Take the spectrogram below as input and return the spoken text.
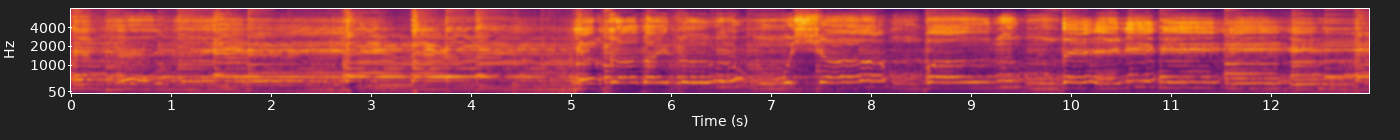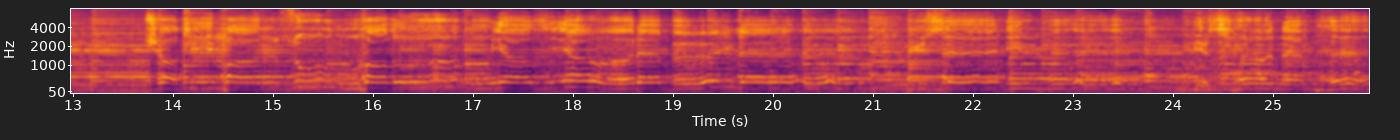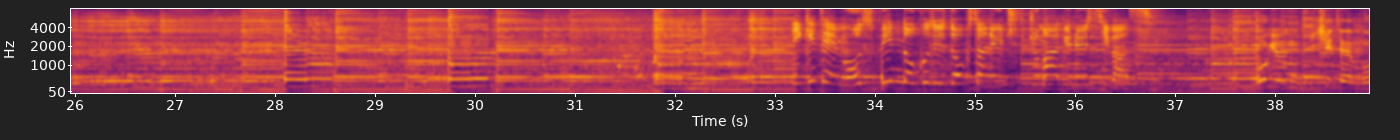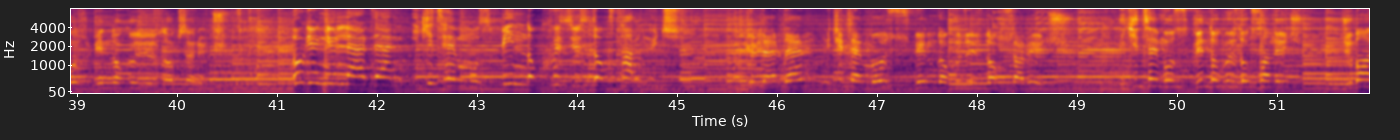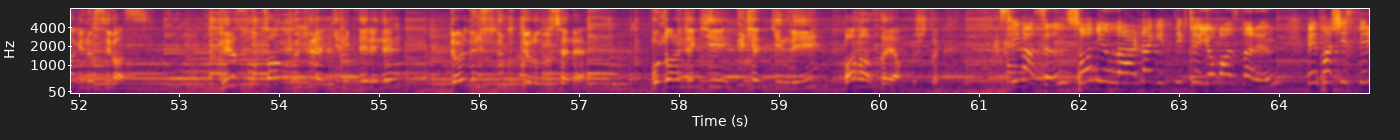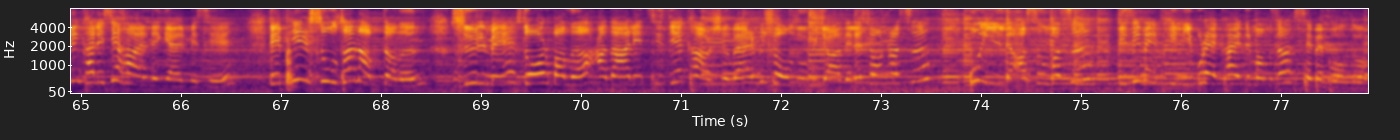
them 2 Temmuz 1993. Bugün günlerden 2 Temmuz 1993. Günlerden 2 Temmuz 1993. 2 Temmuz 1993 Cuma günü Sivas. Pir Sultan Kültür Etkinlikleri'nin dördüncüsünü kutluyoruz bu sene. Bundan önceki üç etkinliği Banaz'da yapmıştık. Sivas'ın son yıllarda gittikçe yobazların ve faşistlerin kalesi haline gelmesi ve Pir Sultan Abdal'ın zulme, zorbalığa, adaletsizliğe karşı vermiş olduğu mücadele sonrası bu ilde asılması bizim etkinliği buraya kaydırmamıza sebep oldu.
